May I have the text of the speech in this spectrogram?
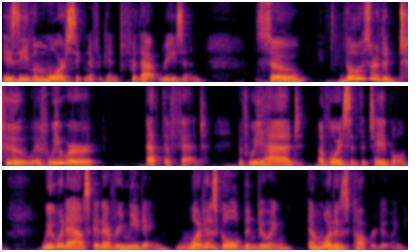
is even more significant for that reason. So those are the two. If we were at the Fed, if we had a voice at the table, we would ask at every meeting, what has gold been doing and what is copper doing?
